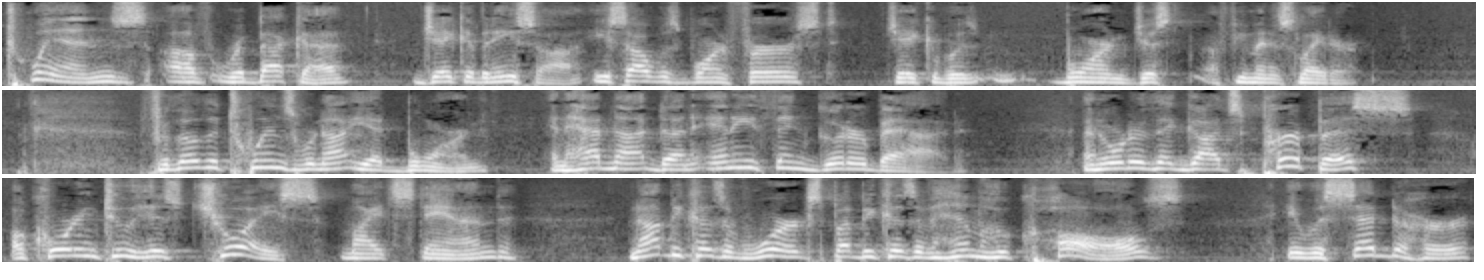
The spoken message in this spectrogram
twins of Rebekah, Jacob and Esau. Esau was born first, Jacob was born just a few minutes later. For though the twins were not yet born, and had not done anything good or bad, in order that God's purpose, according to his choice, might stand, not because of works, but because of him who calls, it was said to her,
